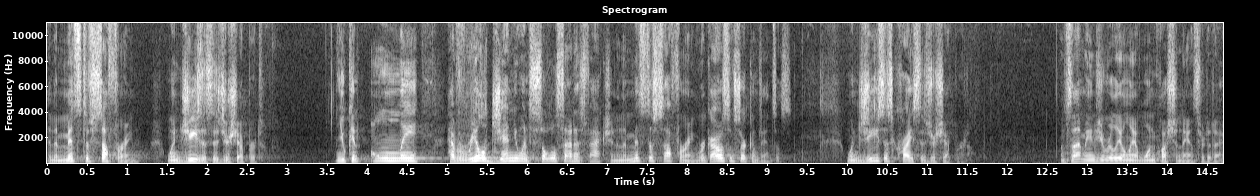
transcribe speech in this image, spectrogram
in the midst of suffering when Jesus is your shepherd. You can only have real, genuine soul satisfaction in the midst of suffering, regardless of circumstances, when Jesus Christ is your shepherd. And so that means you really only have one question to answer today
